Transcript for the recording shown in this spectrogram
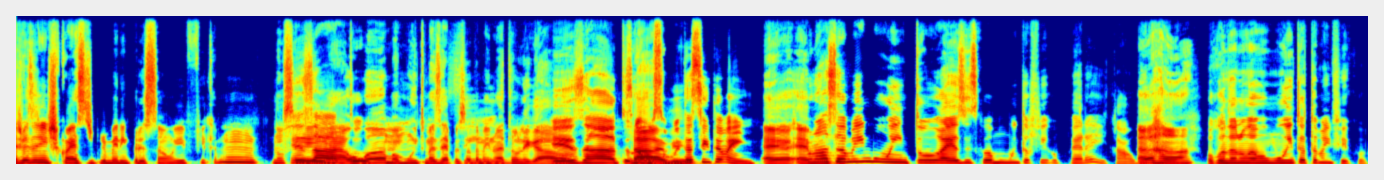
às vezes a gente conhece de primeira impressão e fica, hum, não sei, ah, ou ama muito, mas é, a pessoa também não é Sim. tão legal. Exato. Não, eu sou muito sabe? assim também. É, é Tipo, Nossa, eu muito... amei muito. Aí às vezes que eu amo muito, eu fico, peraí, calma. Aham, Ou quando eu não amo muito, eu também fico.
